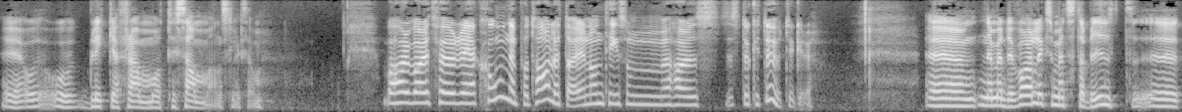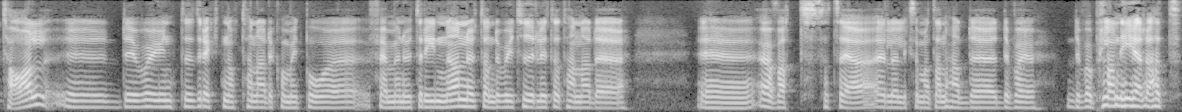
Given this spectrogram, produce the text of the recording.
eh, och, och blicka framåt tillsammans liksom. Vad har det varit för reaktioner på talet då? Är det någonting som har stuckit ut tycker du? Eh, nej men det var liksom ett stabilt eh, tal. Eh, det var ju inte direkt något han hade kommit på eh, fem minuter innan utan det var ju tydligt att han hade eh, övat så att säga. Eller liksom att han hade, det var, det var planerat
